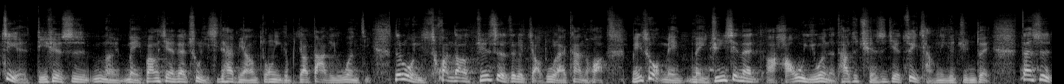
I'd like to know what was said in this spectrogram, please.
这也的确是美美方现在在处理西太平洋中一个比较大的一个问题。那如果你换到军事的这个角度来看的话，没错，美美军现在啊毫无疑问的它是全世界最强的一个军队，但是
